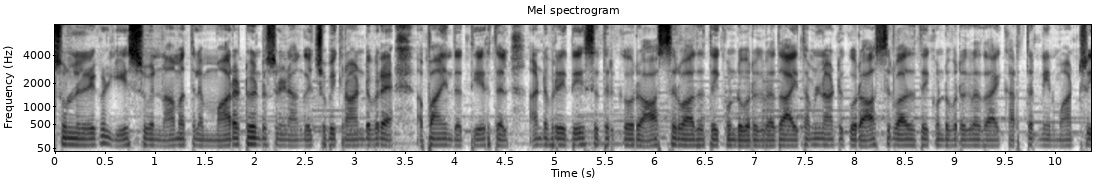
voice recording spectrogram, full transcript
சூழ்நிலைகள் இயேசுவின் நாமத்தில் மாறட்டும் என்று சொல்லி நாங்கள் சுபிக்கிற ஆண்டவரே அப்பா இந்த தேர்தல் ஆண்டவரே தேசத்திற்கு ஒரு ஆசிர்வாதத்தை கொண்டு வருகிறதாய் தமிழ்நாட்டுக்கு ஒரு ஆசிர்வாதத்தை கொண்டு வருகிறதாய் கர்த்தர் நீர் மாற்றி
